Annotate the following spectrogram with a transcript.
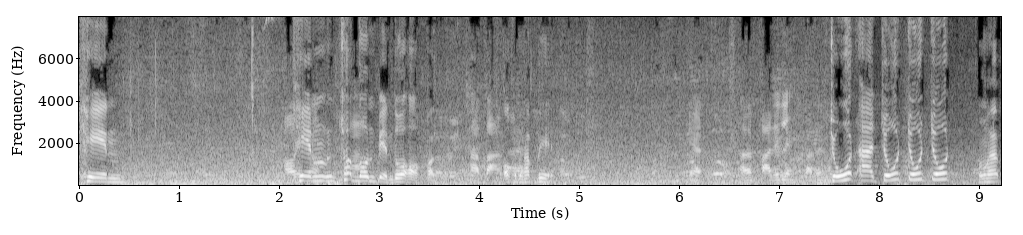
เคน เคนชอบโดนเปลี่ยนตัวออกก่อนทาปากออกครับพี่แกะเอาปาดได้เลยปาดได้เลยจูดอะจูดจูดจูดผมครับ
